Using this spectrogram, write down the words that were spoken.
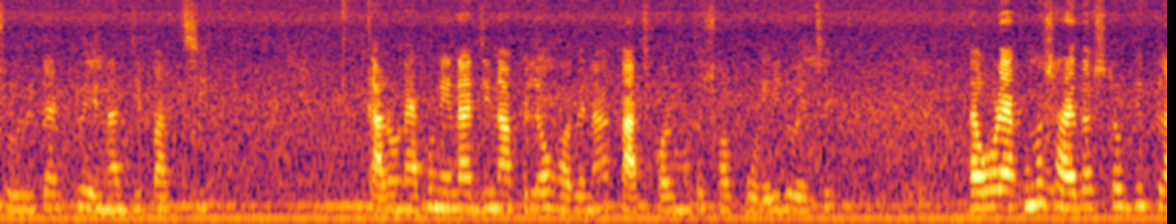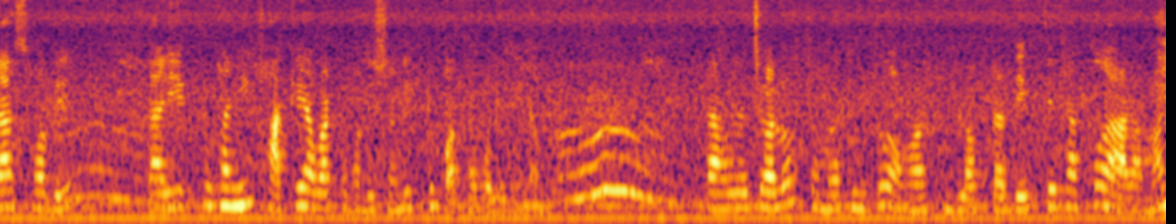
শরীরটা একটু এনার্জি পাচ্ছি। কারণ এখন এনার্জি না পেলেও হবে না, কাজকর্ম তো সব পড়েই রয়েছে। তা ওর এখনও সাড়ে দশটা অবধি ক্লাস হবে। তাই একটুখানি ফাঁকে আবার তোমাদের সঙ্গে একটু কথা বলে নিলাম। তাহলে চলো, তোমরা কিন্তু আমার ব্লগটা দেখতে থাকো আর আমার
